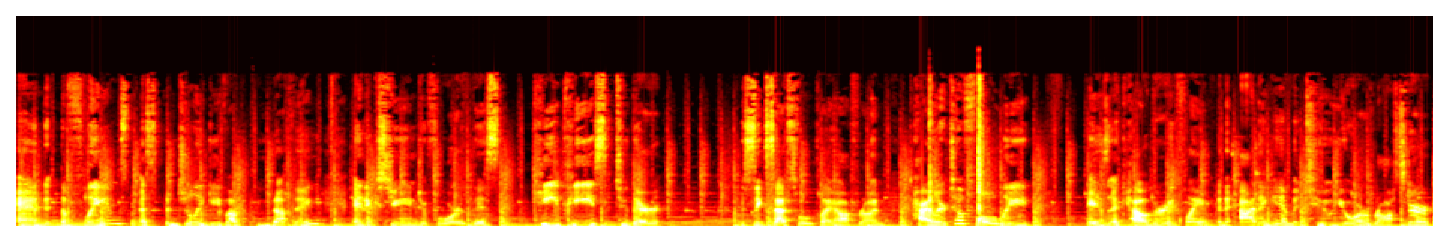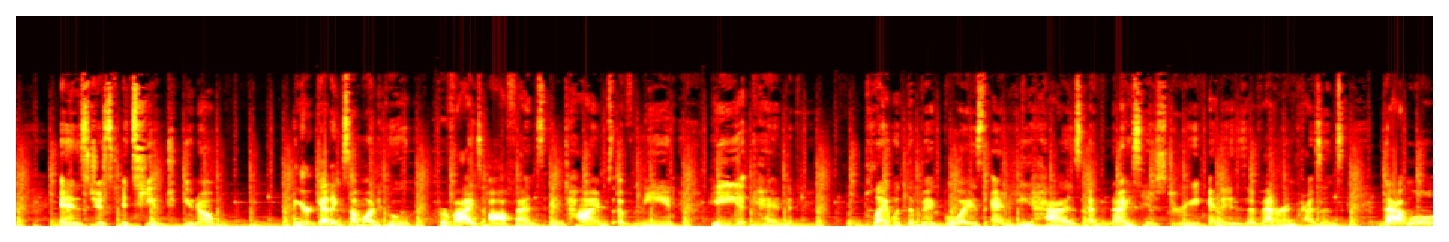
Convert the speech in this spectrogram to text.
and the Flames essentially gave up nothing in exchange for this key piece to their successful playoff run. Tyler Toffoli is a Calgary Flame, and adding him to your roster is just, it's huge. You know, you're getting someone who provides offense in times of need. He can play with the big boys and he has a nice history and is a veteran presence that will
